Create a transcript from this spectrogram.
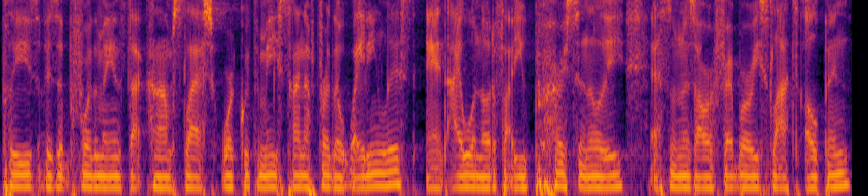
please visit beforethemillions.com slash work with me, sign up for the waiting list, and I will notify you personally as soon as our February slots open.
